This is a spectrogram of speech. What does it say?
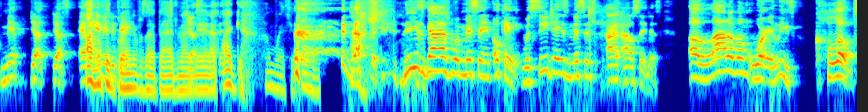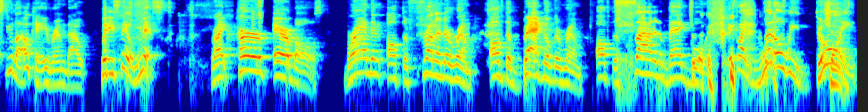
mil. Just, just at the I don't end of the think day, Brandon was that bad tonight, Justin, man. I I, I'm with you. Justin, these guys were missing. Okay, with CJ's misses, I, I'll say this: a lot of them were at least close. You like, okay, rimmed out, but he still missed. Right? Herb air balls. Brandon off the front of the rim, off the back of the rim, off the side of the backboard. It's like, what are we doing?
